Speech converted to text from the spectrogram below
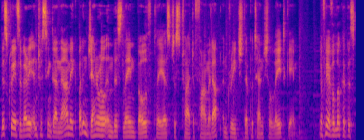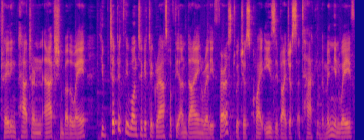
This creates a very interesting dynamic, but in general in this lane both players just try to farm it up and reach their potential late game. If we have a look at this trading pattern in action, by the way, you typically want to get your Grasp of the Undying ready first, which is quite easy by just attacking the minion wave,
